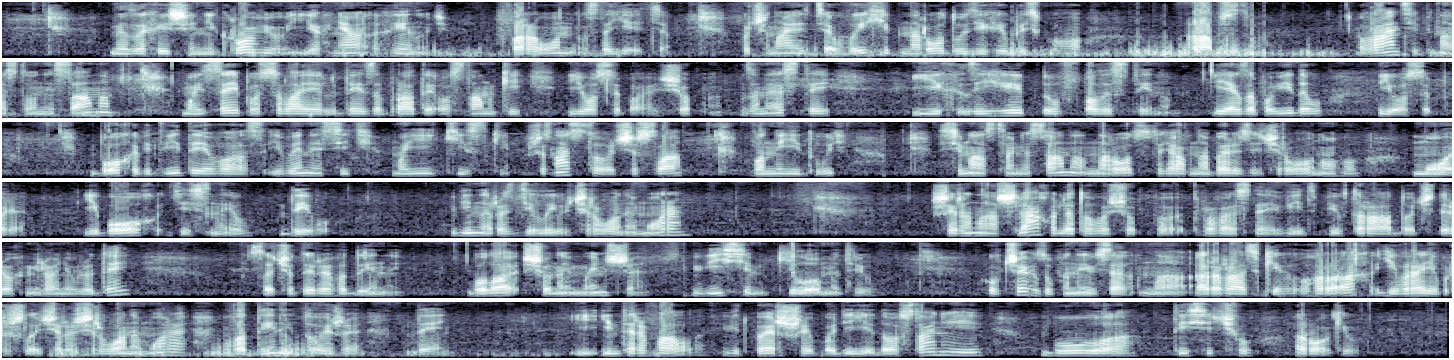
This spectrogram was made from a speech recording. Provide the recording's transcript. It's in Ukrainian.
незахищені кров'ю, ягня гинуть. Фараон здається. Починається вихід народу з єгипетського рабства. Вранці 15-го Нісана Мойсей посилає людей забрати останки Йосипа, щоб занести їх з Єгипту в Палестину, як заповідав Йосип. Бог відвідає вас і винесіть мої кістки. 16 числа вони йдуть. 17 Нісана народ стояв на березі Червоного моря, і Бог здійснив диво. Він розділив Червоне море. Ширина шляху для того, щоб провести від 1,5 до 4 мільйонів людей за 4 години, була щонайменше 8 кілометрів. Ковчег зупинився на Араратських горах. Євреї пройшли через Червоне море в один і той же день. І інтервал від першої події до останньої було тисячу років.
